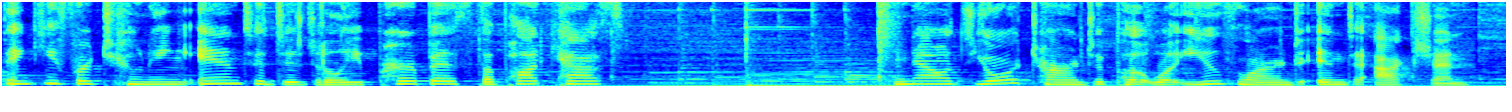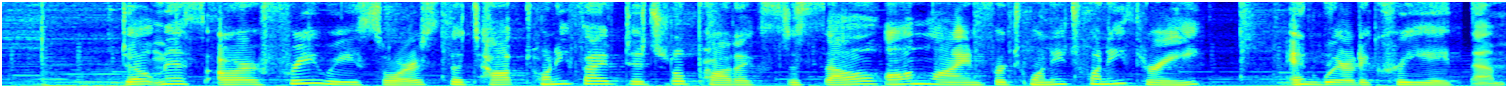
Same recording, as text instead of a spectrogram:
Thank you for tuning in to Digitally Purposed, the podcast. Now it's your turn to put what you've learned into action. Don't miss our free resource, The Top 25 Digital Products to Sell Online for 2023 and Where to Create Them.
